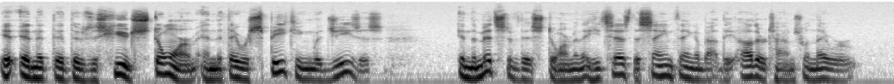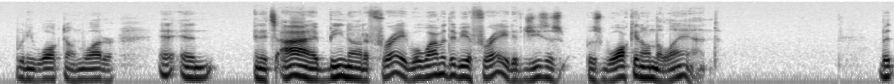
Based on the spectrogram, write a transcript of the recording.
it, and that, that there was this huge storm, and that they were speaking with Jesus in the midst of this storm, and that he says the same thing about the other times when they were when he walked on water, and and, and it's I be not afraid. Well, why would they be afraid if Jesus was walking on the land? But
